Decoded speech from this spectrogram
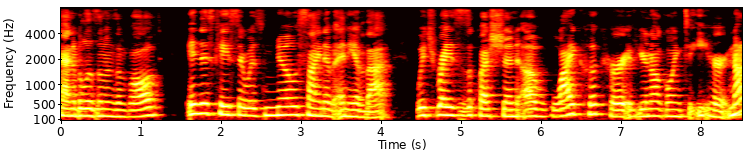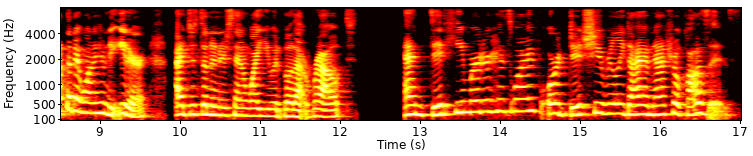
cannibalism is involved. In this case, there was no sign of any of that, which raises a question of why cook her if you're not going to eat her? Not that I wanted him to eat her. I just don't understand why you would go that route. And did he murder his wife or did she really die of natural causes?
